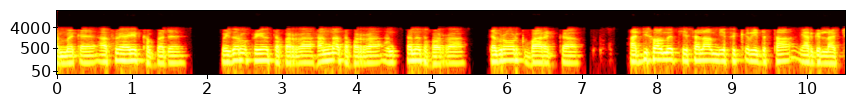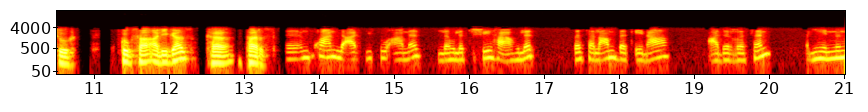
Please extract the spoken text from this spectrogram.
ደመቀ፣ አቶ ያሬድ ከበደ፣ ወይዘሮ ፍሬህይወት ተፈራ፣ ሀና ተፈራ፣ አንተነ ተፈራ፣ ደብረ ወርቅ ባረጋ አዲሱ ዓመት የሰላም የፍቅር የደስታ ያርግላችሁ። ጉግሳ አሊጋዝ ከፐርስ እንኳን ለአዲሱ ዓመት ለሁለት ሺህ ሀያ ሁለት በሰላም በጤና አደረሰን። ይህንን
